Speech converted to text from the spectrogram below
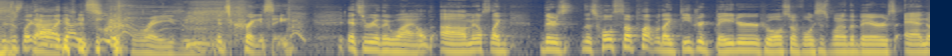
You're just like, oh my god, it's crazy. It's crazy. It's really wild. Um, and also like there's this whole subplot where like Diedrich Bader, who also voices one of the bears, and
